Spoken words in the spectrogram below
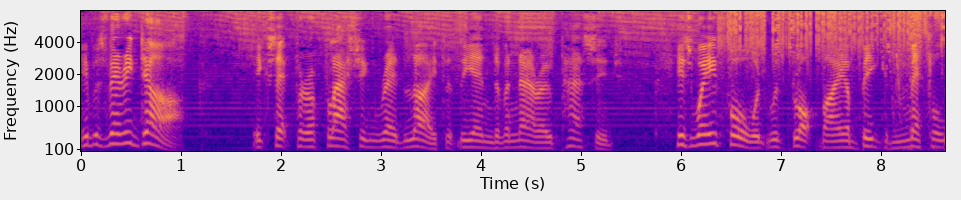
It was very dark, except for a flashing red light at the end of a narrow passage. His way forward was blocked by a big metal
